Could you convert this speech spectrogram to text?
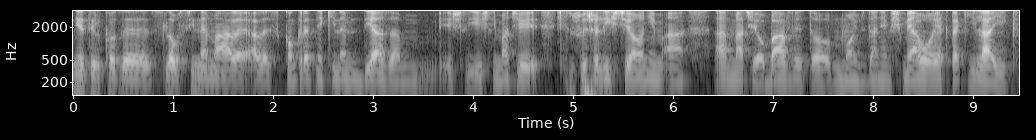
nie tylko ze slow cinema, ale, ale z konkretnie kinem Diaza. Jeśli, jeśli macie, jeśli słyszeliście o nim, a, a macie obawy, to moim zdaniem śmiało, jak taki laik,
